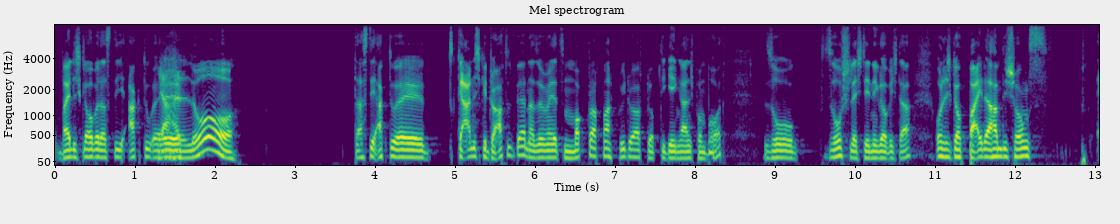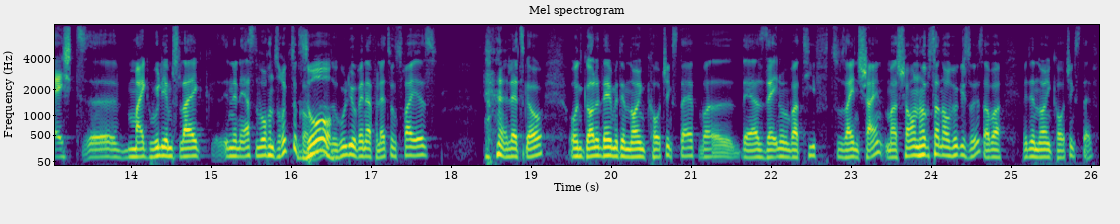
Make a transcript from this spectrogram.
weil ich glaube, dass die aktuell ja, hallo. dass die aktuell gar nicht gedraftet werden. Also wenn man jetzt einen Mockdraft macht, Redraft, glaube die gehen gar nicht vom Board. So so schlecht stehen die, glaube ich, da. Und ich glaube, beide haben die Chance, echt äh, Mike Williams-like in den ersten Wochen zurückzukommen. So. Also Julio, wenn er verletzungsfrei ist, let's go. Und Golladay mit dem neuen Coaching-Staff, der sehr innovativ zu sein scheint. Mal schauen, ob es dann auch wirklich so ist, aber mit dem neuen Coaching-Staff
